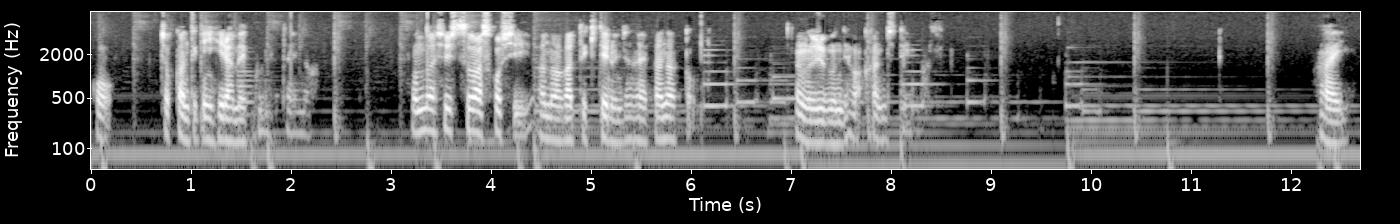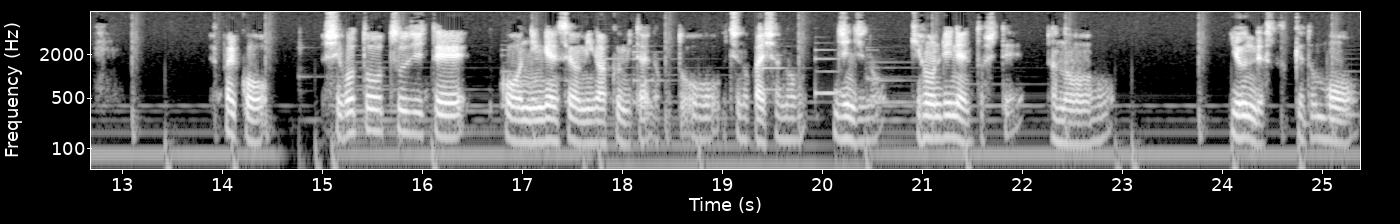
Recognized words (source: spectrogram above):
こう直感的にひらめくみたいな。そんな資質は少しあの上がってきてるんじゃないかなと、あの自分では感じています。はい。やっぱりこう、仕事を通じてこう人間性を磨くみたいなことをうちの会社の人事の基本理念としてあの言うんですけども、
